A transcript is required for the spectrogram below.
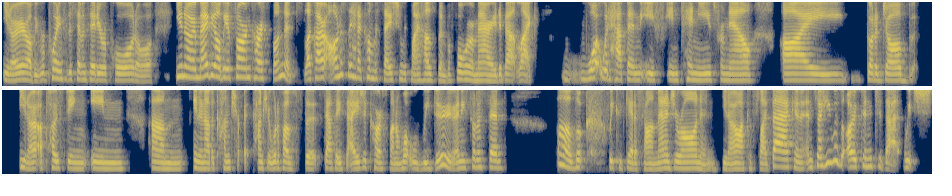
you know, I'll be reporting for the 7:30 report or you know, maybe I'll be a foreign correspondent. Like I honestly had a conversation with my husband before we were married about like what would happen if in 10 years from now I got a job you know a posting in um in another country country what if i was the southeast asia correspondent what would we do and he sort of said oh look we could get a farm manager on and you know i could fly back and, and so he was open to that which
